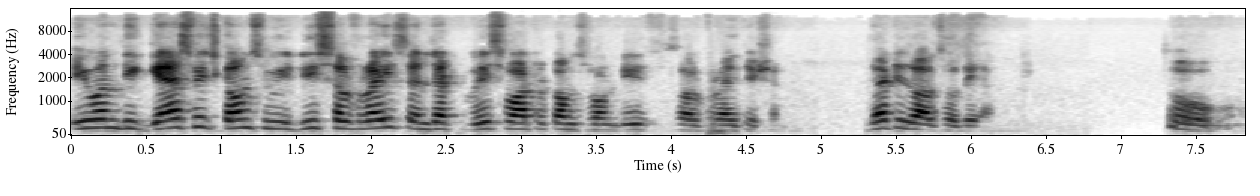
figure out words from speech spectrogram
even the gas which comes we desulfurize and that wastewater comes from desulfurization that is also there so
